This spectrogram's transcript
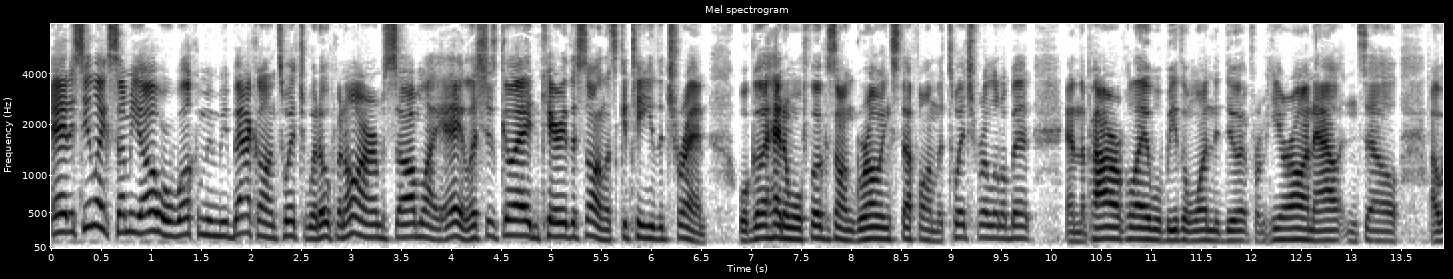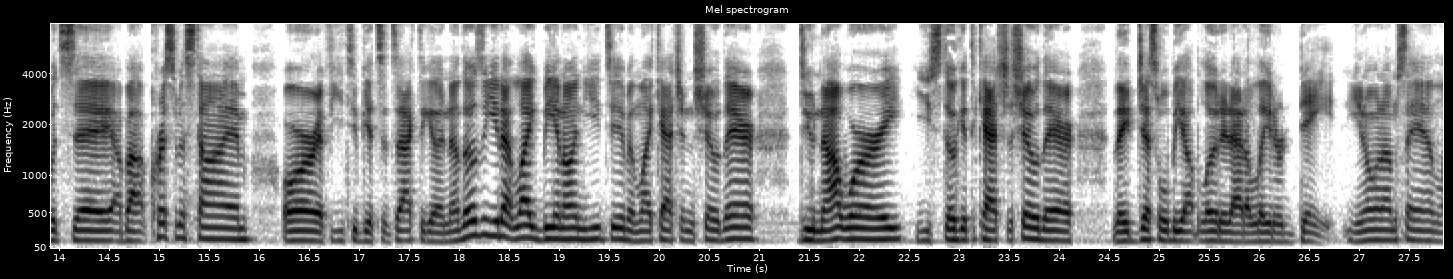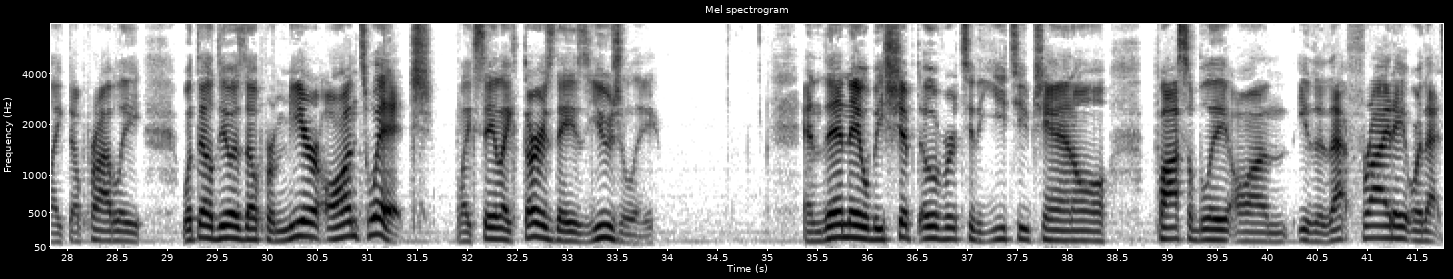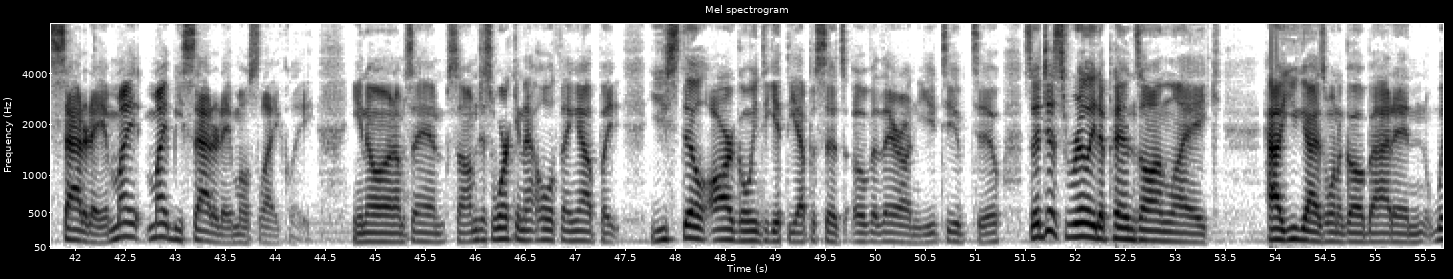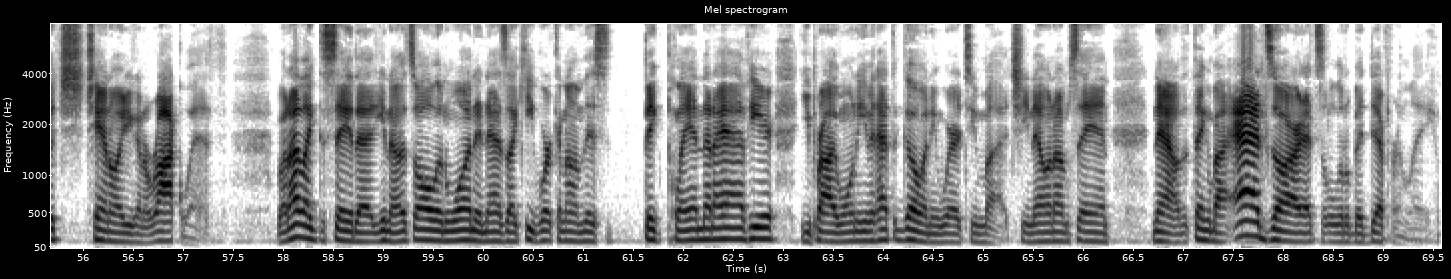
And it seemed like some of y'all were welcoming me back on Twitch with open arms. So I'm like, hey, let's just go ahead and carry this on. Let's continue the trend. We'll go ahead and we'll focus on growing stuff on the Twitch for a little bit. And the power play will be the one to do it from here on out until I would say about Christmas time or if YouTube gets its act together. Now, those of you that like being on YouTube and like catching the show there, do not worry. You still get to catch the show there. They just will be uploaded at a later date. You know what I'm saying? Like, they'll probably, what they'll do is they'll premiere on Twitch, like, say, like Thursdays usually. And then they will be shipped over to the YouTube channel possibly on either that Friday or that Saturday. It might might be Saturday most likely. You know what I'm saying? So I'm just working that whole thing out, but you still are going to get the episodes over there on YouTube too. So it just really depends on like how you guys want to go about it and which channel you're you going to rock with. But I like to say that, you know, it's all in one and as I keep working on this big plan that I have here, you probably won't even have to go anywhere too much. You know what I'm saying? Now, the thing about ads are that's a little bit differently.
